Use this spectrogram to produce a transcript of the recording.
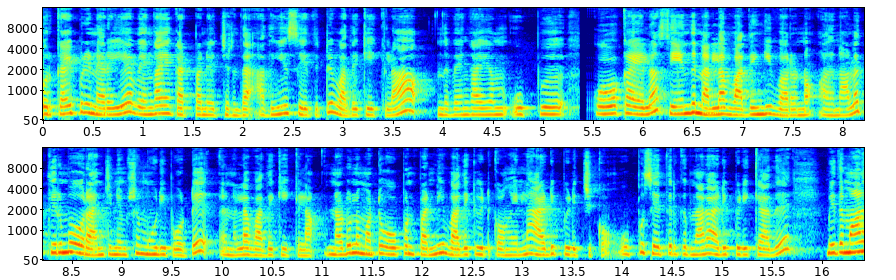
ஒரு கைப்பிடி நிறைய வெங்காயம் கட் பண்ணி வச்சுருந்தேன். அதையும் சேர்த்துட்டு வதக்கிக்கலாம். இந்த வெங்காயம் உப்பு கோவக்காயெல்லாம் சேர்ந்து நல்லா வதங்கி வரணும். அதனால் திரும்ப ஒரு அஞ்சு நிமிஷம் மூடி போட்டு நல்லா வதக்கிக்கலாம். நடுவில் மட்டும் ஓப்பன் பண்ணி வதக்கி விட்டுக்கோங்க. இல்லைனா அடி பிடிச்சிக்கும். உப்பு சேர்த்துருக்கிறதுனால அடி பிடிக்காது. மிதமான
